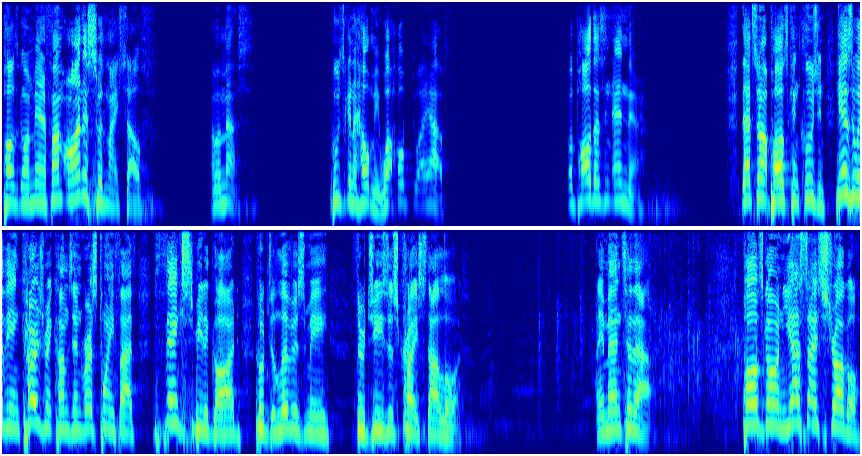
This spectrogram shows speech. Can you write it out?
Paul's going, Man, if I'm honest with myself, I'm a mess. Who's going to help me? What hope do I have? But Paul doesn't end there. That's not Paul's conclusion. Here's where the encouragement comes in, verse 25. Thanks be to God who delivers me through Jesus Christ our Lord. Amen to that. Paul's going, Yes, I struggle.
